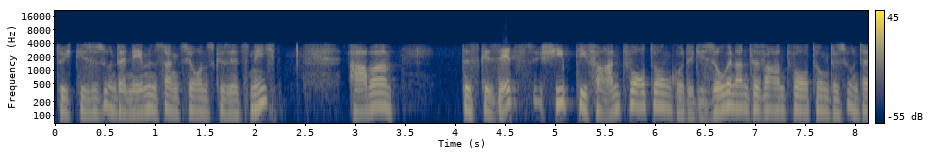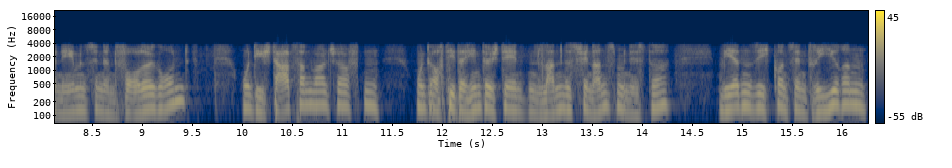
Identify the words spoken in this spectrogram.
durch dieses Unternehmenssanktionsgesetz nicht. Aber das Gesetz schiebt die Verantwortung oder die sogenannte Verantwortung des Unternehmens in den Vordergrund und die Staatsanwaltschaften und auch die dahinterstehenden Landesfinanzminister werden sich konzentrieren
